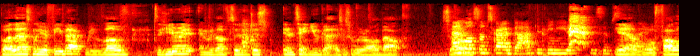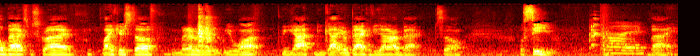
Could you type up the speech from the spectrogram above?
But let us know your feedback. We love to hear it and we love to just entertain you guys. That's what we're all about. So and we'll subscribe back if you need us to subscribe. yeah, we'll follow back, subscribe, like your stuff, whatever you, you want. We got you got your back if you got our back. So we'll see you. Bye. Bye.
